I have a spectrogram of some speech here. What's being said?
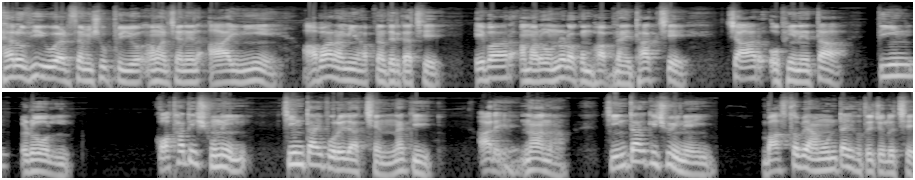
হ্যালো ভিউয়ার্স, আমি সুপ্রিয় আমার চ্যানেল আই নিয়ে আবার আমি আপনাদের কাছে এবার আমার অন্যরকম ভাবনায় থাকছে চার অভিনেতা, তিন রোল। কথাটি শুনেই চিন্তায় পড়ে যাচ্ছেন নাকি? আরে, না না, চিন্তার কিছুই নেই। বাস্তবে এমনটাই হতে চলেছে,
